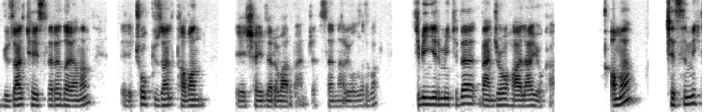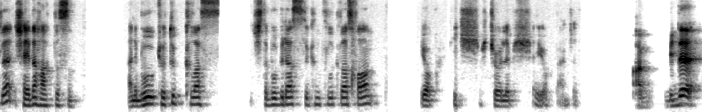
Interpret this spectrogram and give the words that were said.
güzel case'lere dayanan e, çok güzel tavan e, şeyleri var bence. Senaryoları var. 2022'de bence o hala yok abi. Ama kesinlikle şeyde haklısın. Hani bu kötü klas işte bu biraz sıkıntılı klas falan yok. Hiç, hiç öyle bir şey yok bence. Abi, bir de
